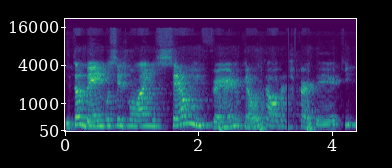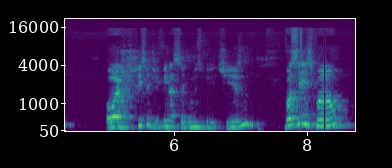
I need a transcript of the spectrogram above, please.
E também vocês vão lá em O Céu e o Inferno, que é outra obra de Kardec, ou A Justiça Divina segundo o Espiritismo. Vocês vão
